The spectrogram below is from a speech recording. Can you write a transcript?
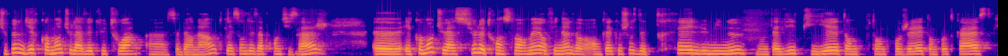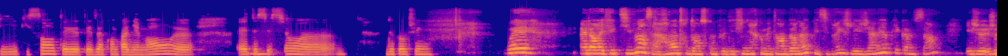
tu peux nous dire comment tu l'as vécu toi, euh, ce burn-out? Quels sont tes apprentissages? Euh, Et comment tu as su le transformer au final en quelque chose de très lumineux dans ta vie, qui est ton, ton projet, ton podcast, qui, qui sont tes, accompagnements euh, et tes mmh. sessions de coaching Oui, alors effectivement, ça rentre dans ce qu'on peut définir comme étant un burn-out, mais c'est vrai que je ne l'ai jamais appelé comme ça. Et je, je,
